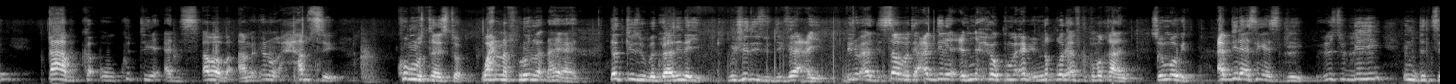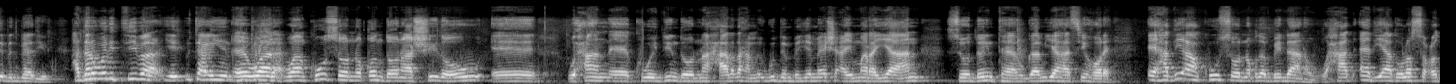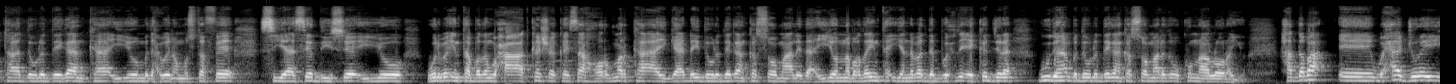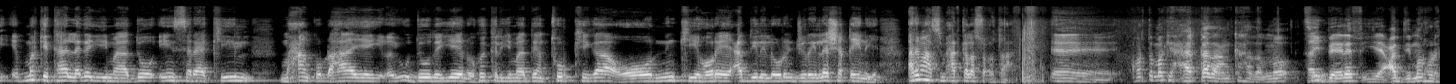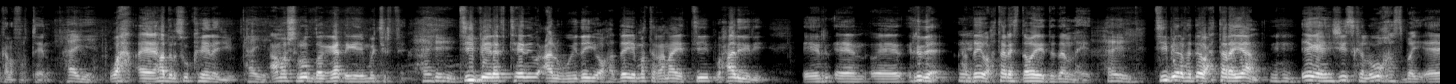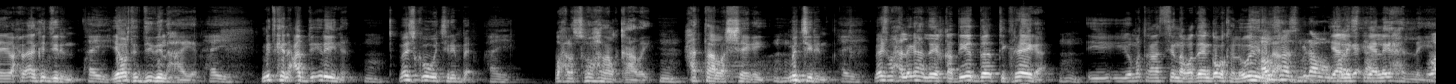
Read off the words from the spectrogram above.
qaabka uu ku tegay addis ababa ama inuu xabsi ku mutaysto wax nafruud la dhahay ahayd dadkiisuu badbaadinayay bulshadiisu difaacayay inuu addis ababa cabdile cidna xoog kuma xidh cidna qori afka kuma qaadan. Soo moogid cabdile asagaa isgeeyey wuxuu isu geeyey inuu dadkiisa badbaadiyo. Haddana weli tiibaa yay u taagan yihiin waan kuu soo noqon doonaa shidow waxaan ku weydiin doonaa xaaladaha ugu dambeeya meesha ay marayaan. Soo doynta hogaamiyahaasi hore haddii aan kuu soo noqdo bidhanow waxaad aad iyo aad ula socotaa dowlad deegaanka iyo madaxweyne mustafe siyaasadiisa iyo weliba inta badan waxa aad ka sheekaysaa horumarka ay gaadhay dowlad deegaanka soomaalida iyo nabadaynta iyo nabadda buuxda ee ka jira guud ahaanba dowlad deegaanka soomaalida uu ku naaloonayo haddaba waxaa jiray markii taa laga yimaado in saraakiil maxaan ku dhahayay ay u doodayeen oo ka kala yimaadeen turkiga oo ninkii hore ee cabdili la odhan jiray la shaqaynaya. Arrimahaas maxaad kala socotaa? Horta markii xaqiiqada aan ka hadalno t b l f iyo cabdi mar hore kala furteen. Wax hadda la isku keenayo. Ama shuruud lagaga dhigay ma jirta Haye. t b l f teeda u calweyday oo hadday mataqaanay t waxaa la yidhi rida hadday wax tarays dabadii dadan lahayd. T b l hadday wax tarayaan iyaga heshiiska lagu khasbay ee waxba aan ka jirin. Yaa horta diidi lahaayeen. Midkan cabdi ilayna meesha kuma jirinba. Haye wax la soo hadal qaaday. Xataa la sheegay. Ma jirin. Meesha waxaa laga hadlayay qadiyada tigreega iyo iyo mataqana si nabadeen gobolka looga heli Hawshaas bidhaan waan ku yaa laga- hadlayay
